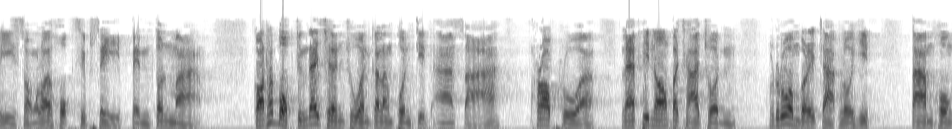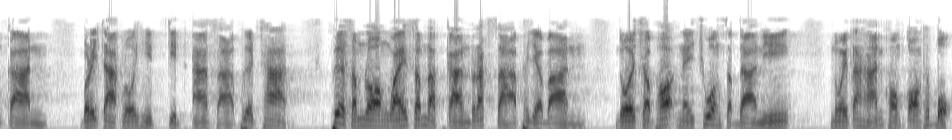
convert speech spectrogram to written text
ปี 264 เป็นต้นมากองทพบกจึงได้เชิญชวนกำลังพลจิตอาสา ครอบครัว และพี่น้องประชาชน ร่วมบริจาคโลหิต ตามโครงการ บริจาคโลหิตจิตอาสาเพื่อชาติ เพื่อสำรองไว้สำหรับการรักษาพยาบาล โดยเฉพาะในช่วงสัปดาห์นี้ หน่วยทหารของกองทบก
